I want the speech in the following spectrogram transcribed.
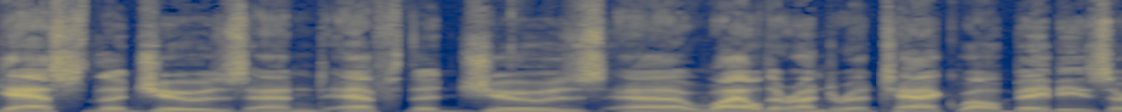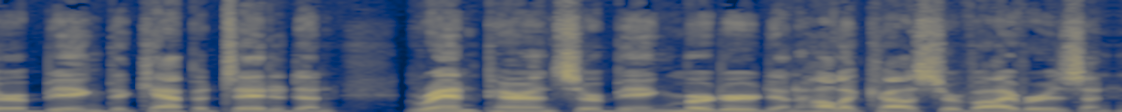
gas the Jews and F the Jews uh, while they're under attack, while babies are being decapitated and grandparents are being murdered and Holocaust survivors and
